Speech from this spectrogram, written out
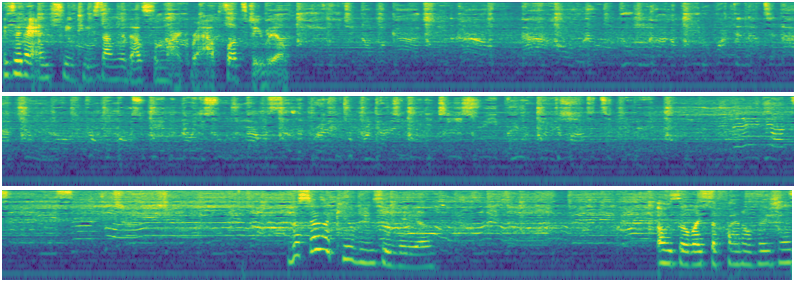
Is it an NCT song without some Mark raps? Let's be real. This is a cute music video. Oh, so like the final version?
